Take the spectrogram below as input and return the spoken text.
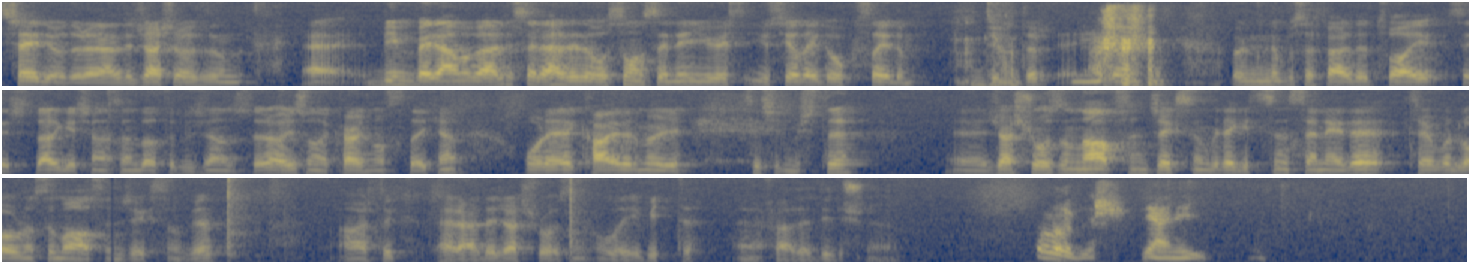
şey diyordur herhalde Josh Rosen'ın e, bin belamı verdiselerdi de o son seneyi US, UCLA'da okusaydım diyordur. E, Adamın önüne bu sefer de Tua'yı seçtiler. Geçen sene de hatırlayacağınız üzere Arizona Cardinals'tayken oraya Kyler Murray seçilmişti. E, Josh Rosen ne yapsın? Jacksonville'e gitsin. Seneye de Trevor Lawrence'ı mı alsın Jacksonville? Artık herhalde Josh Rosen olayı bitti. NFL'de diye düşünüyorum. Olabilir. Yani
